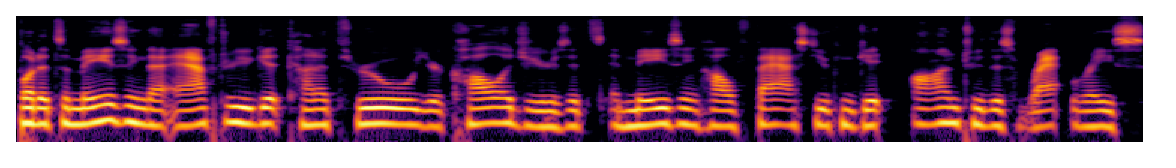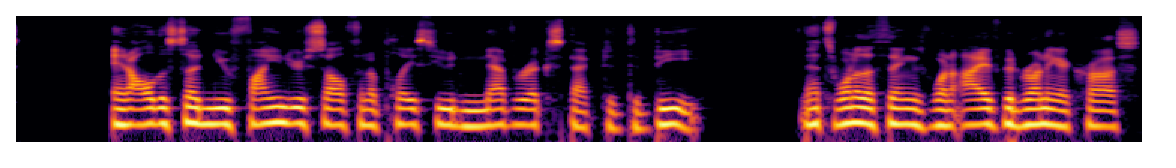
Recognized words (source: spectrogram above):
But it's amazing that after you get kind of through your college years, it's amazing how fast you can get onto this rat race and all of a sudden you find yourself in a place you'd never expected to be. That's one of the things when I've been running across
